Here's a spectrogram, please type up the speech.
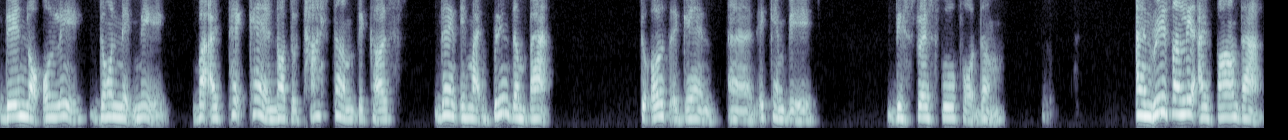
they not only don't need me, but I take care not to touch them because then it might bring them back to earth again and it can be distressful for them. And recently I found that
